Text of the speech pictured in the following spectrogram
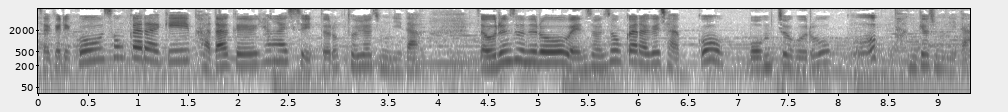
자, 그리고 손가락이 바닥을 향할 수 있도록 돌려줍니다. 자, 오른손으로 왼손 손가락을 잡고 몸 쪽으로 꾹 당겨줍니다.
